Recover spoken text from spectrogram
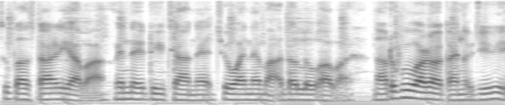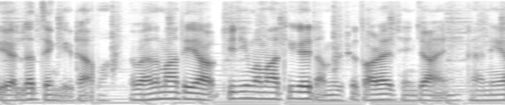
Superstar တွေကပါမိနစ်တိကျနဲ့ကြိုးဝိုင်းထဲမှာအလုပ်လုပ်ရပါတယ်နောက်တစ်ခုကတော့တိုင်လူကြီးတွေရဲ့လက်တင်ကေတာပါနပန်သမားတယောက်ကြီးကြီးမားမားထိခိုက်တာမျိုးဖြစ်သွားတဲ့အချိန်ကျရင်ဒန်နီက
